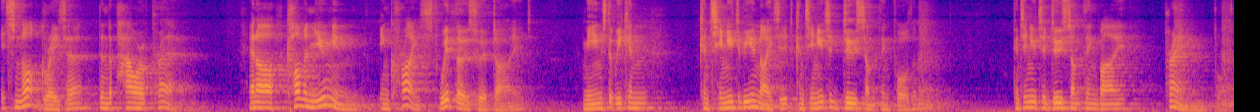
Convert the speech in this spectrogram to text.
it's not greater than the power of prayer. And our common union in Christ with those who have died means that we can continue to be united, continue to do something for them, continue to do something by praying for them.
